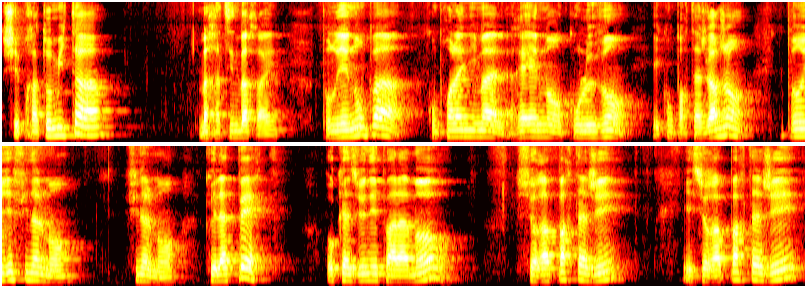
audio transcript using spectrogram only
shepratomita, pour nous dire non pas qu'on prend l'animal réellement, qu'on le vend et qu'on partage l'argent, mais pour nous dire finalement, finalement, que la perte occasionnée par la mort sera partagée et sera partagée,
